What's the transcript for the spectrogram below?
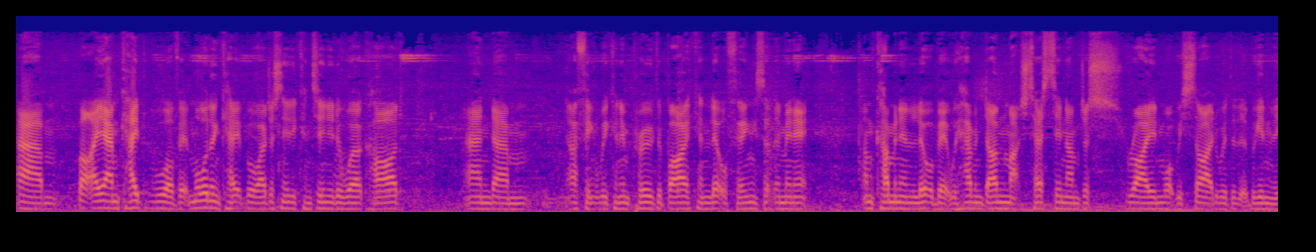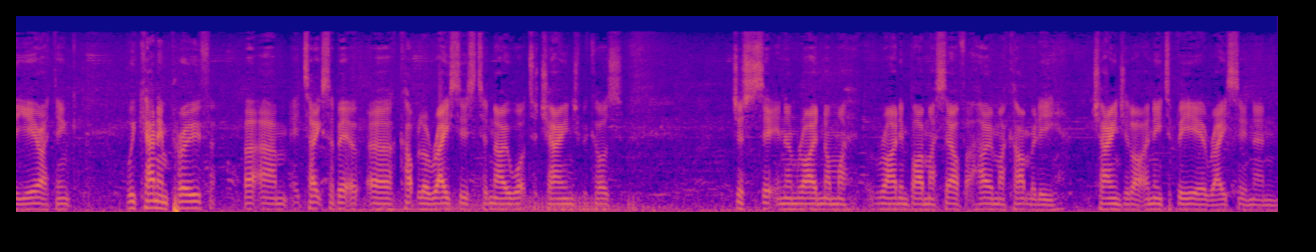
Um, but I am capable of it, more than capable. I just need to continue to work hard, and um, I think we can improve the bike and little things at the minute. I'm coming in a little bit. We haven't done much testing. I'm just riding what we started with at the beginning of the year. I think we can improve, but um, it takes a bit, of, a couple of races to know what to change because just sitting and riding on my riding by myself at home, I can't really change a lot. I need to be here racing and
